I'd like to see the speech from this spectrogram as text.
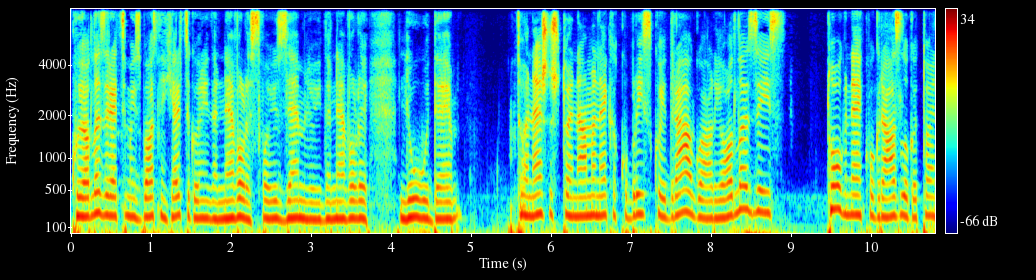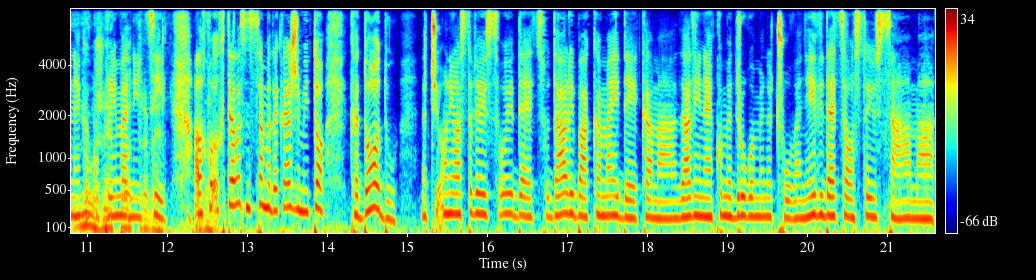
koji odlaze recimo iz Bosne i Hercegovine da ne vole svoju zemlju i da ne vole ljude. To je nešto što je nama nekako blisko i drago, ali odlaze iz tog nekog razloga, to je nekako Nužne primarni potrebe. cilj. Ali Da. htjela sam samo da kažem i to, kad odu, znači oni ostavljaju svoju decu, da li bakama i dekama, da li nekome drugome na čuvanje, ili deca ostaju sama,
